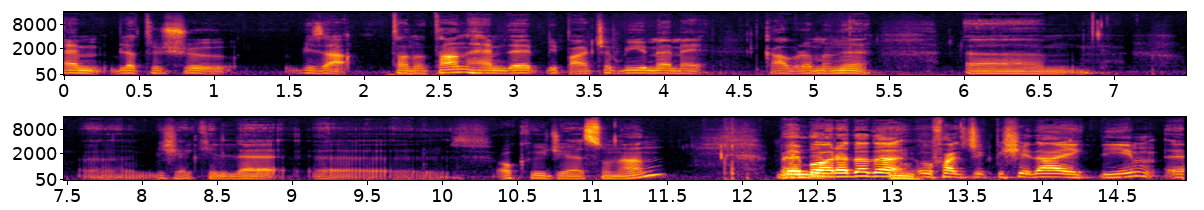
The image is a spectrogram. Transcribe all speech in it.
hem Latuş'u bize tanıtan hem de bir parça büyümeme kavramını e, bir şekilde e, okuyucuya sunan. Ben Ve de, bu arada da hı. ufakcık bir şey daha ekleyeyim. E,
